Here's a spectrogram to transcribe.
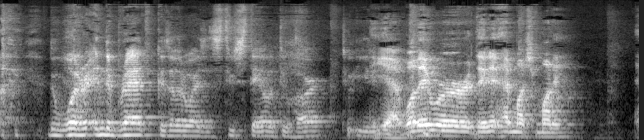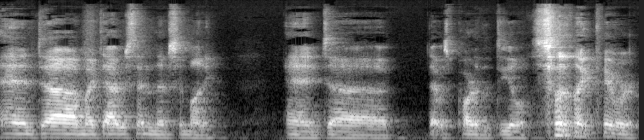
the water in the bread, because otherwise it's too stale and too hard to eat it. Yeah, well, they were they didn't have much money, and uh, my dad was sending them some money, and uh, that was part of the deal. So like they were,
